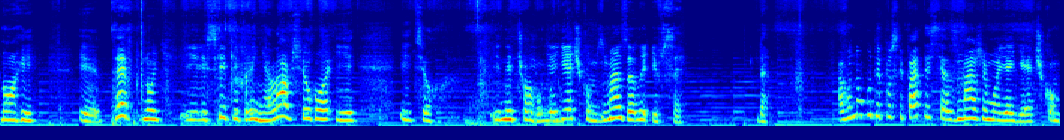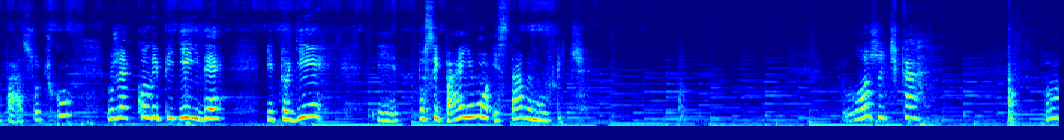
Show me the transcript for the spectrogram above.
ноги і терпнуть, і скільки прийняла всього, і, і цього. І нічого. Яєчком змазали і все. Да. А воно буде посипатися, змажемо яєчком пасочку, вже коли підійде, і тоді і посипаємо і ставимо в піч. Ложечка. О,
